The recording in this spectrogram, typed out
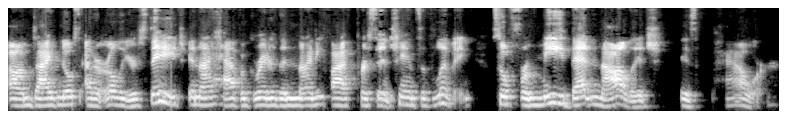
um, diagnosed at an earlier stage and I have a greater than 95% chance of living. So for me, that knowledge is power.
